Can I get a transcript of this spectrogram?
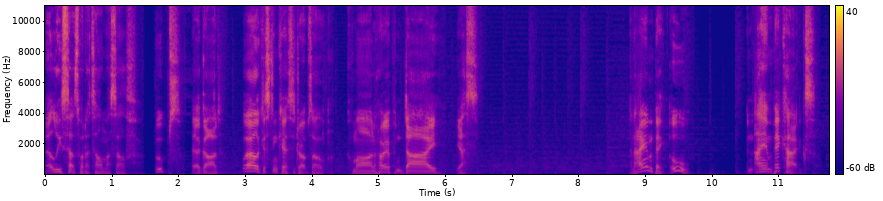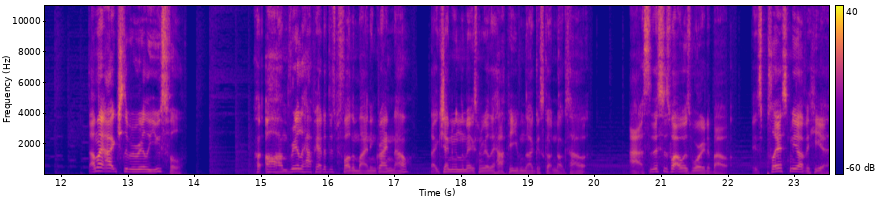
At least that's what I tell myself. Oops, hit a guard. Well, just in case he drops out. Come on, hurry up and die. Yes. An iron pick. Ooh. An iron pickaxe. That might actually be really useful. Oh, I'm really happy I did this before the mining grind now. That genuinely makes me really happy even though I just got knocked out. Ah, so this is what I was worried about. It's placed me over here.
